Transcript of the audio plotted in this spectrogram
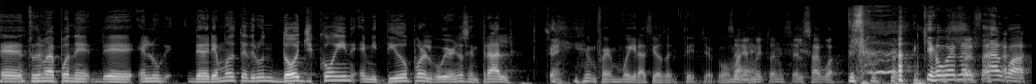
Eh, entonces me pone, eh, en lu- deberíamos de tener un Dogecoin emitido por el gobierno central. Sí. Fue muy gracioso el tweet. Yo como, Sería "Mae, muy tonis. El Sagua. Qué buena es agua.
